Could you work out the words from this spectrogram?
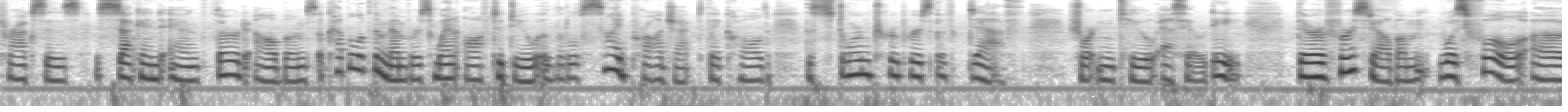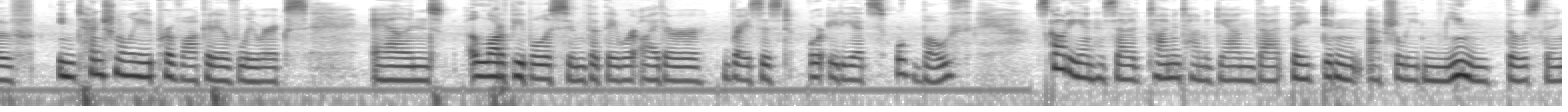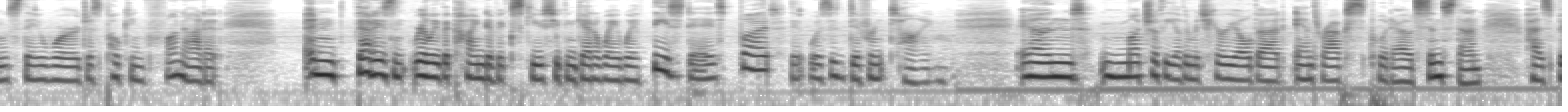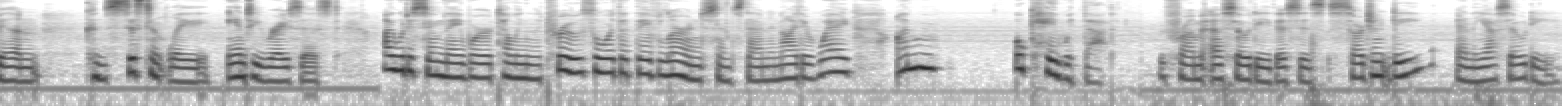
Anthrax's second and third albums, a couple of the members went off to do a little side project they called the Stormtroopers of Death, shortened to SOD. Their first album was full of intentionally provocative lyrics, and a lot of people assumed that they were either racist or idiots or both. Scott Ian has said time and time again that they didn't actually mean those things, they were just poking fun at it. And that isn't really the kind of excuse you can get away with these days, but it was a different time. And much of the other material that Anthrax put out since then has been consistently anti racist. I would assume they were telling the truth or that they've learned since then. And either way, I'm okay with that. From SOD, this is Sergeant D and the SOD.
